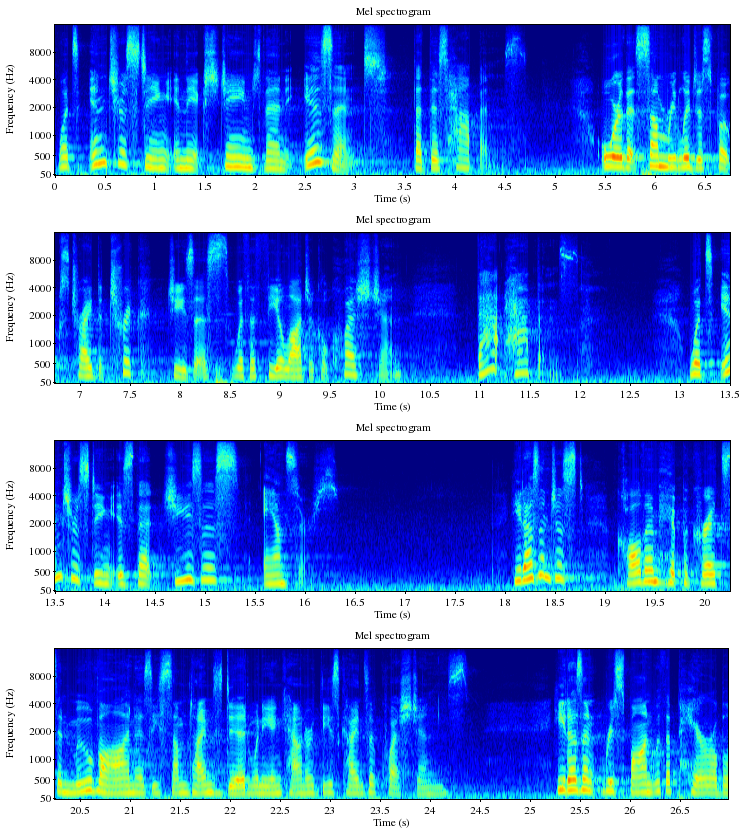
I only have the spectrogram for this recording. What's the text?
What's interesting in the exchange then isn't that this happens, or that some religious folks tried to trick Jesus with a theological question. That happens. What's interesting is that Jesus answers. He doesn't just call them hypocrites and move on, as he sometimes did when he encountered these kinds of questions. He doesn't respond with a parable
